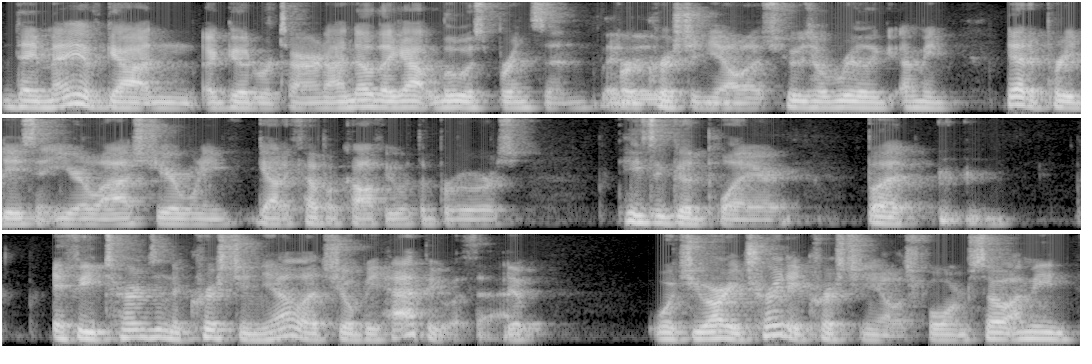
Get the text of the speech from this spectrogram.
they may have gotten a good return. I know they got Lewis Brinson They for did. Christian Yelich, who's a really, I mean, he had a pretty decent year last year when he got a cup of coffee with the Brewers. He's a good player. But if he turns into Christian Yelich, you'll be happy with that. Yep. Which you already traded Christian Yelich for him. So I mean,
